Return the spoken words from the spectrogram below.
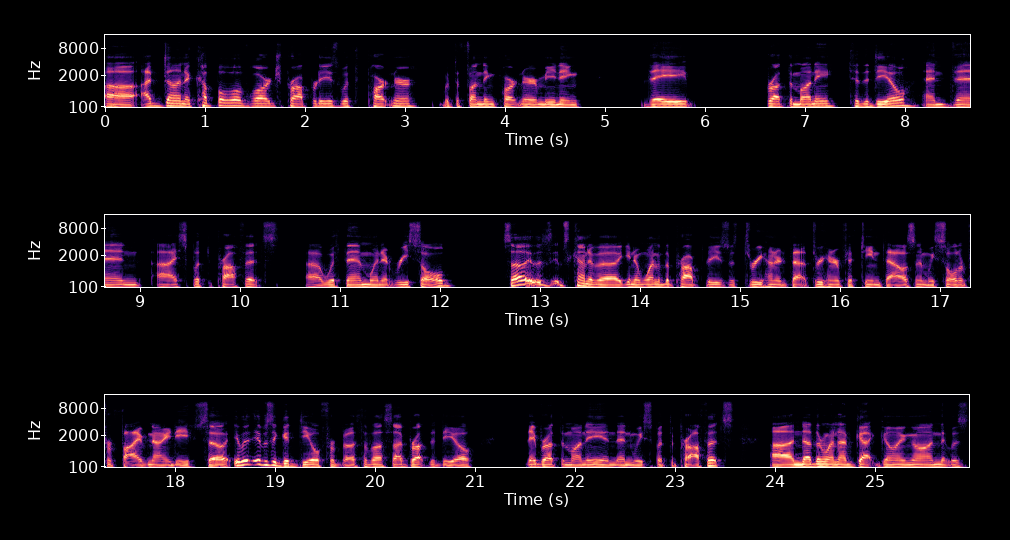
uh, I've done a couple of large properties with the partner, with the funding partner, meaning they brought the money to the deal and then I split the profits uh, with them when it resold. So it was it was kind of a you know one of the properties was 300 315,000 we sold it for 590. So it was it was a good deal for both of us. I brought the deal, they brought the money and then we split the profits. Uh, another one I've got going on that was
